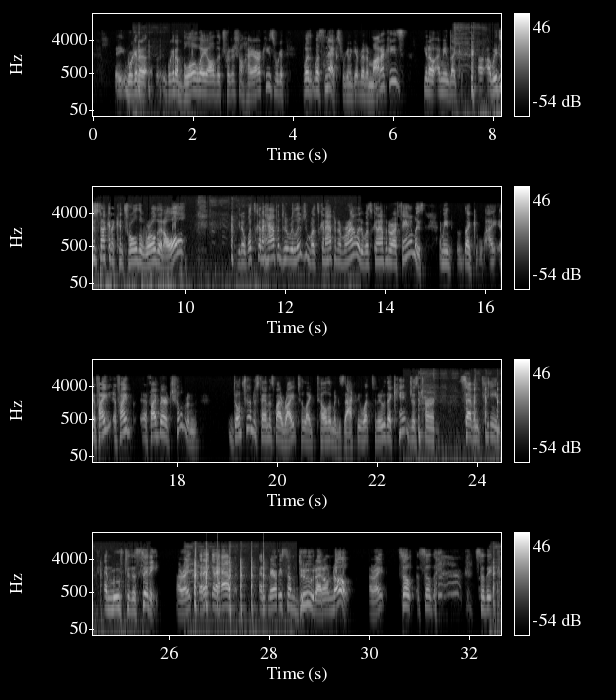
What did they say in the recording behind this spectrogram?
We're gonna we're gonna blow away all the traditional hierarchies. We're gonna what, what's next? We're gonna get rid of monarchies? You know, I mean, like, are, are we just not going to control the world at all? you know what's going to happen to religion what's going to happen to morality what's going to happen to our families i mean like I, if i if i if i bear children don't you understand it's my right to like tell them exactly what to do? They can't just turn 17 and move to the city all right? That ain't going to happen. And marry some dude i don't know all right? So so the, so the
